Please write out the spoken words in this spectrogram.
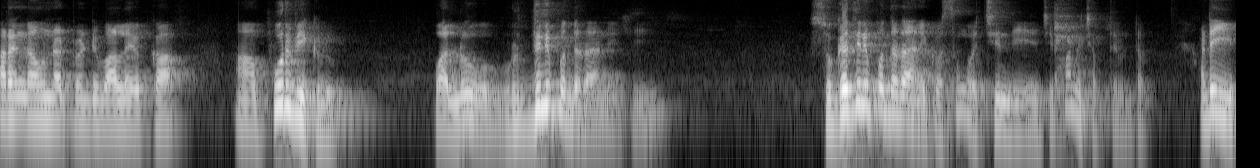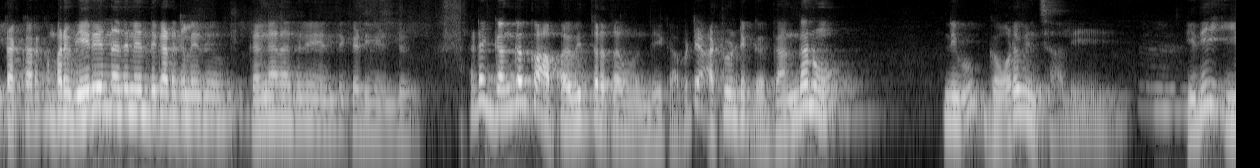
పరంగా ఉన్నటువంటి వాళ్ళ యొక్క పూర్వీకులు వాళ్ళు వృద్ధిని పొందడానికి సుగతిని పొందడానికి కోసం వచ్చింది అని చెప్పి మనం చెప్తూ ఉంటాం. అంటే ఈ ప్రకారంగా మరి వేరే నదిని ఎందుకు అడగలేదు? గంగా నదిని ఎందుకు అడిగిండు? అంటే గంగకు ఆ పవిత్రత ఉంది కాబట్టి అటువంటి గంగను నీవు గౌరవించాలి. ఇది ఈ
